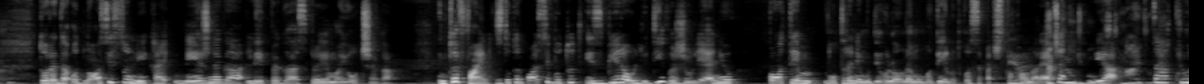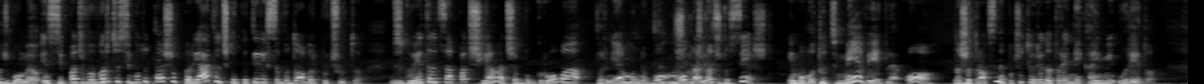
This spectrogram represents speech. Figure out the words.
Torej, da odnosi so nekaj nežnega, lepega, sprejemajočega. In to je fajn, zato ker pa si bo tudi izbiral ljudi v življenju, po tem notranjem delovnem modelu, tako se pač strokovno ja, reče. Ta ključ bo, ja, najdu, ta ključ bo imel in si pač v vrtu si bo tudi našel prijateljčke, v katerih se bo dobro počutil. Vzgojiteljca pač ja, če bo groba, pri njemu ne bo ne mogla nič doseči. In bomo tudi mi vedeli, da naš otrok se ne počuti v redu, torej nekaj mi v redu.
